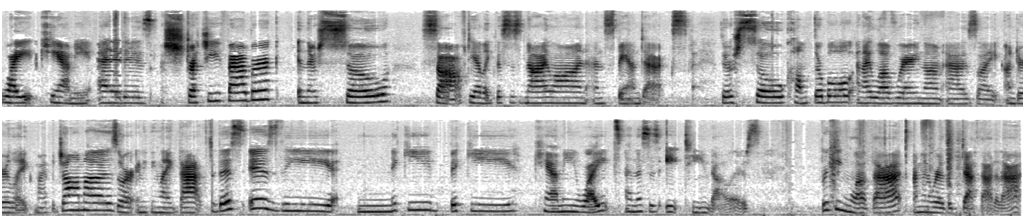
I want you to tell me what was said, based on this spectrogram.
white cami and it is stretchy fabric and they're so soft. Yeah like this is nylon and spandex. They're so comfortable and I love wearing them as like under like my pajamas or anything like that. This is the Nikki Bicky cami white and this is $18 freaking love that. I'm gonna wear the death out of that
